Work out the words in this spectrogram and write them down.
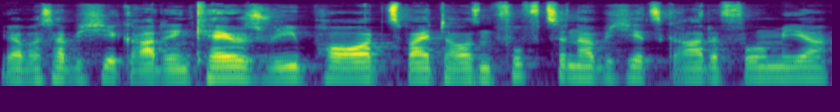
ja, was habe ich hier gerade, den Chaos Report 2015 habe ich jetzt gerade vor mir.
